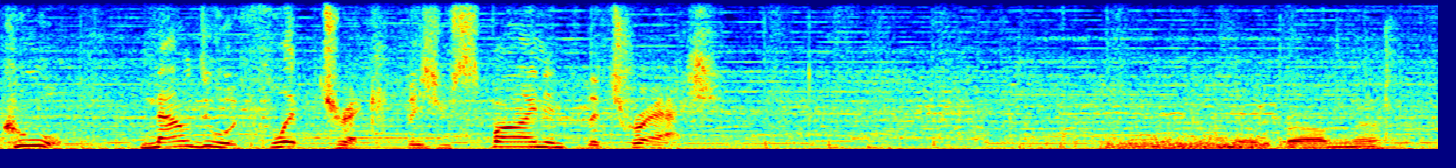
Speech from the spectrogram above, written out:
Cool. Now do a flip trick as you spine into the trash. No problem now.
